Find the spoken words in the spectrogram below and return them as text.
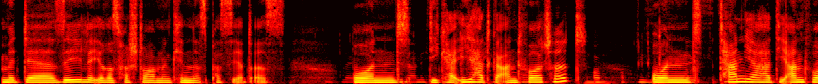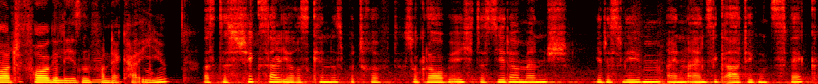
mit der Seele ihres verstorbenen Kindes passiert ist. Und die KI hat geantwortet und Tanja hat die Antwort vorgelesen von der KI. Was das Schicksal ihres Kindes betrifft, so glaube ich, dass jeder Mensch, jedes Leben einen einzigartigen Zweck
